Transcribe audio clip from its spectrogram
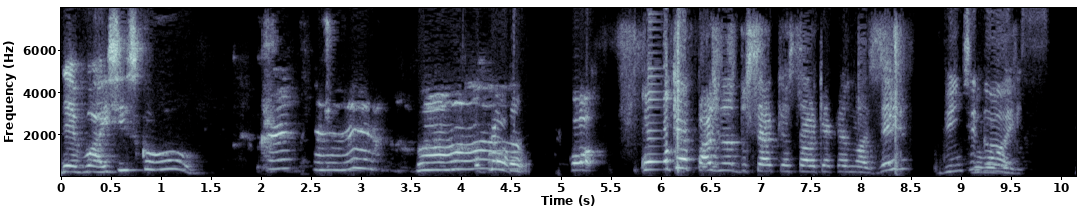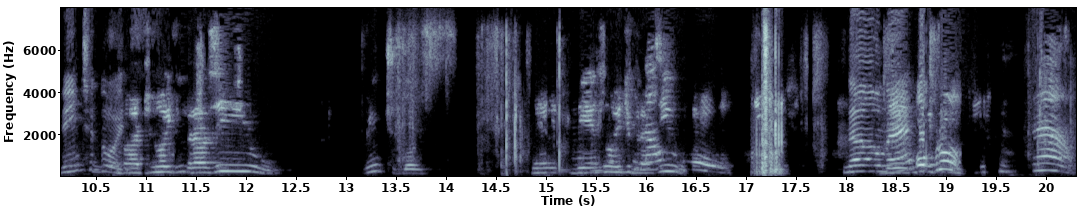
The Voice School. Ô, Qual, qual que é a página do céu que a senhora quer que nós vejamos? 22. 22. Boa noite, Brasil. 22. De, de noite, Brasil. Não, né? Ô, Bruno. Não.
